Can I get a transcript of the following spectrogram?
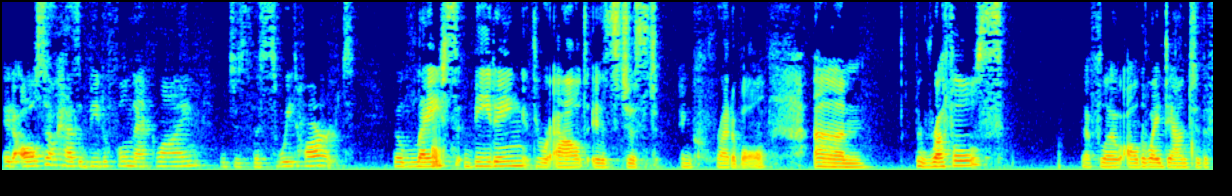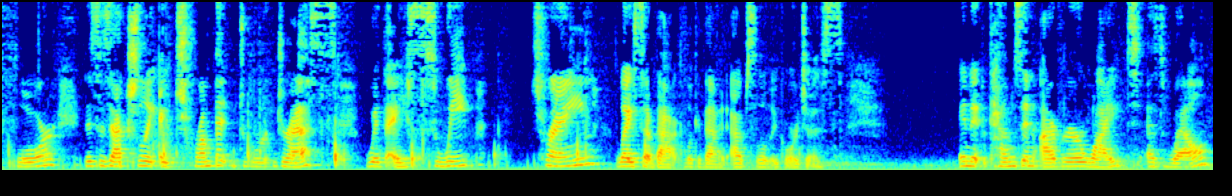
It also has a beautiful neckline, which is the sweetheart. The lace beading throughout is just incredible. Um, the ruffles that flow all the way down to the floor. This is actually a trumpet dress with a sweep train. Lace up back. Look at that. Absolutely gorgeous. And it comes in ivory or white as well.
